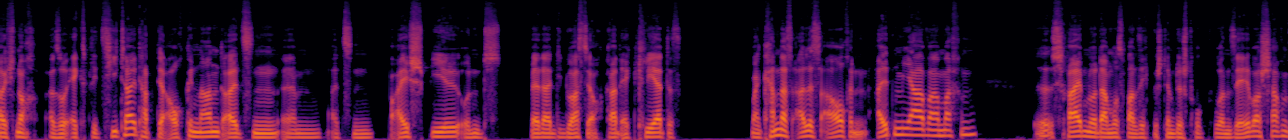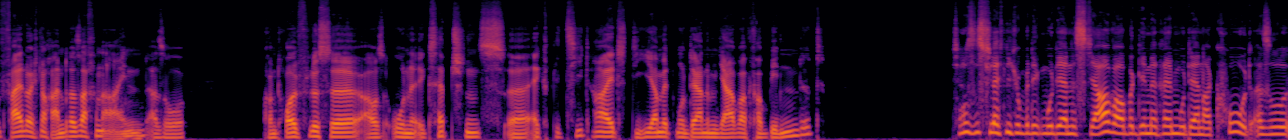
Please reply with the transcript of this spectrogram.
euch noch, also Explizitheit habt ihr auch genannt als ein, ähm, als ein Beispiel. Und Bella, du hast ja auch gerade erklärt, dass man kann das alles auch in altem Java machen, äh, schreiben, nur da muss man sich bestimmte Strukturen selber schaffen. Fallen euch noch andere Sachen ein? Also Kontrollflüsse aus ohne Exceptions, äh, Explizitheit, die ihr mit modernem Java verbindet? Tja, das ist vielleicht nicht unbedingt modernes Java, aber generell moderner Code. Also,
